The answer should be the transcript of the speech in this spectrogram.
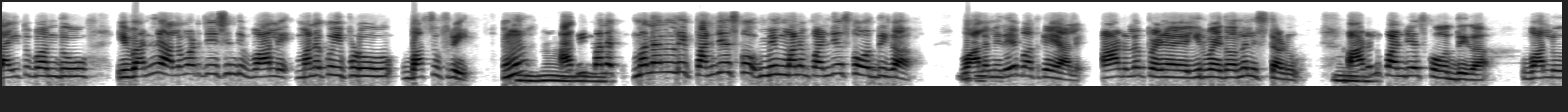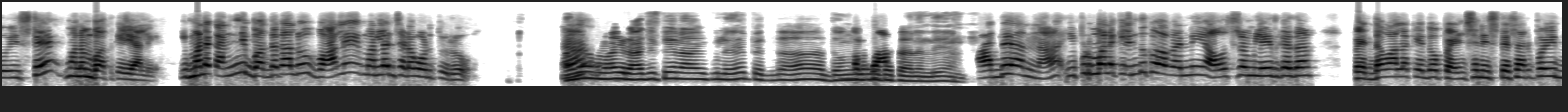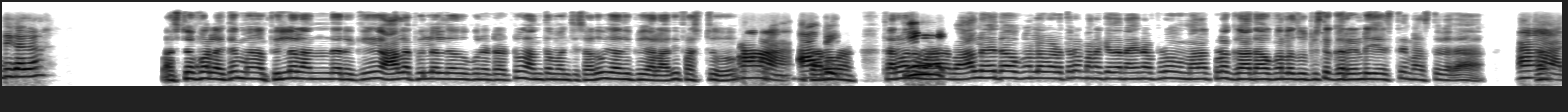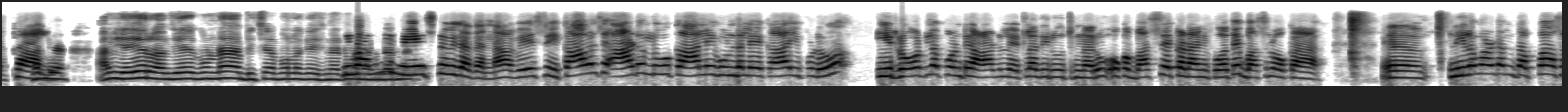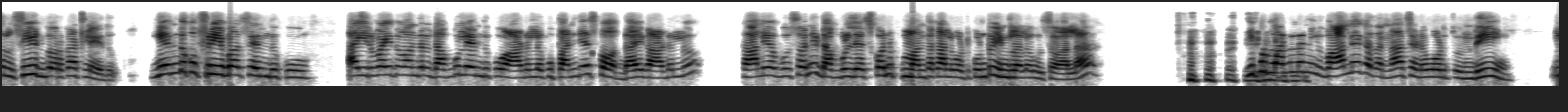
రైతు బంధు ఇవన్నీ అలవాటు చేసింది వాళ్ళే. మనకు ఇప్పుడు బస్సు ఫ్రీ. అది మన మనల్ని పని చేసుకో మేము మనం పని చేసుకోవద్దిగా వాళ్ళ మీదే బతికేయాలి. ఆడలో ఇరవై ఐదు వందలు ఇస్తాడు. ఆడలు పని చేసుకోవద్దిగా వాళ్ళు ఇస్తే మనం బతికేయాలి. మనకు అన్ని బద్ధకాలు వాళ్ళే మనల్ని ఈ రాజకీయ నాయకులే పెద్ద. పెట్టారండి అదే అన్న ఇప్పుడు మనకి ఎందుకు అవన్నీ? అవసరం లేదు కదా. పెద్దవాళ్ళకి ఏదో పెన్షన్ ఇస్తే సరిపోయిద్ది కదా. ఫస్ట్ ఆఫ్ ఆల్ అయితే మన పిల్లలందరికీ వాళ్ళ పిల్లలు చదువుకునేటట్టు అంత మంచి చదువు చదివిపియాలి అది ఫస్ట్. తర్వాత వాళ్ళు ఏ దవాఖానలో పడతారో మనకి ఏదైనా అయినప్పుడు మనకు కూడా గా దవాఖానలో చూపిస్తే గా రెండు చేస్తే మస్తు కదా. అవి చేయరు. అవి చేయకుండా బిచ్చాపూర్లకు వేసినట్టు వేస్ట్ కదన్నా వేస్ట్ కావాల్సి ఆడోళ్ళు ఖాళీగా ఉండలేక ఇప్పుడు ఈ రోడ్ల పొంటి ఆడోళ్ళు ఎట్లా తిరుగుతున్నారు? ఒక బస్సు ఎక్కడానికి పోతే బస్సులో ఒక నిలబడడం తప్ప అసలు సీట్ దొరకట్లేదు. ఎందుకు ఫ్రీ బస్ ఎందుకు? ఆ ఇరవై ఐదు వందల డబ్బులు ఎందుకు ఆడోళ్ళకు పని చేసుకోవద్దా ఇక ఆడోళ్ళు ఖాళీగా కూర్చొని డబ్బులు చేసుకొని మంతకాలు కొట్టుకుంటూ ఇండ్లలో కూర్చోవాలా? ఇప్పుడు మనల్ని వాళ్ళే కదన్నా చెడగొడుతుంది.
